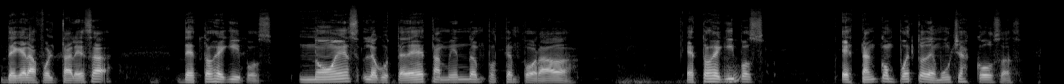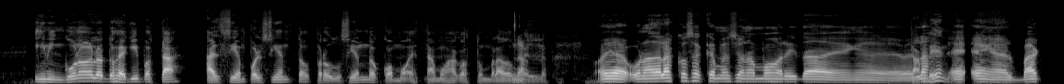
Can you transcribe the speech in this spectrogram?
de que la fortaleza de estos equipos no es lo que ustedes están viendo en postemporada. Estos equipos están compuestos de muchas cosas y ninguno de los dos equipos está al 100% produciendo como estamos acostumbrados a verlo. Oye, una de las cosas que mencionamos ahorita en, eh. También. En, en el back,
